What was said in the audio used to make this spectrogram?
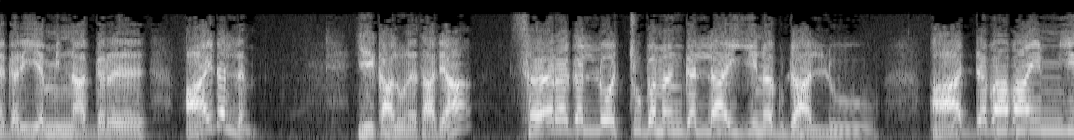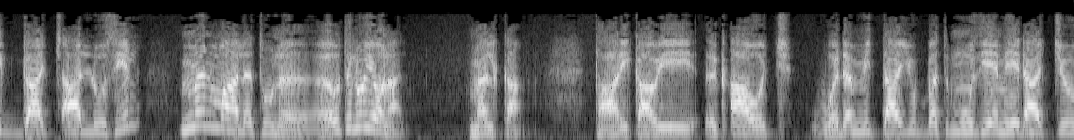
ነገር የሚናገር አይደለም። ይህ ካልሆነ ታዲያ ሰረገሎቹ በመንገድ ላይ ይነጉዳሉ አደባባይም ይጋጫሉ ሲል ምን ማለቱ ነው ትሉ ይሆናል። መልካም። ታሪካዊ ዕቃዎች ወደሚታዩበት ሙዚየም ሄዳችሁ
